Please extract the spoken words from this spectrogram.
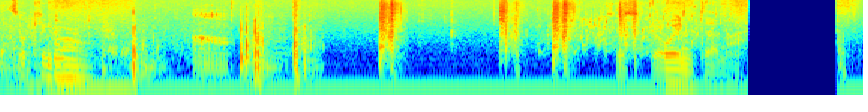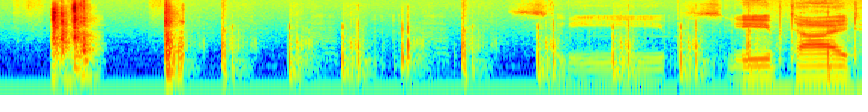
It's looking. Let's go into my. Sleep, sleep tight.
